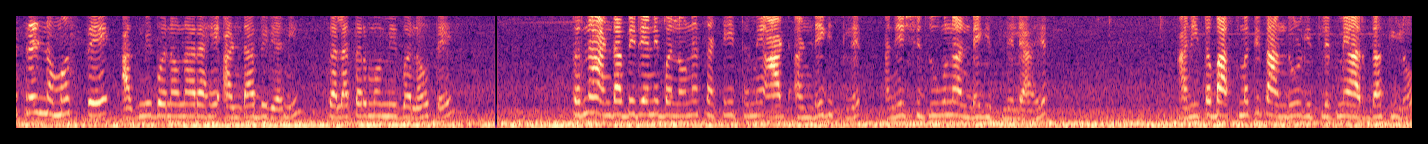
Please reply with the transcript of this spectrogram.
हाय फ्रेंड नमस्ते. आज मी बनवणार आहे अंडा बिर्याणी. चला तर मग मी बनवते. तर ना अंडा बिर्याणी बनवण्यासाठी इथं मी आठ अंडे घेतलेत आणि शिजवून अंडे घेतलेले आहेत. आणि इथं बासमती तांदूळ घेतलेत मी अर्धा किलो.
